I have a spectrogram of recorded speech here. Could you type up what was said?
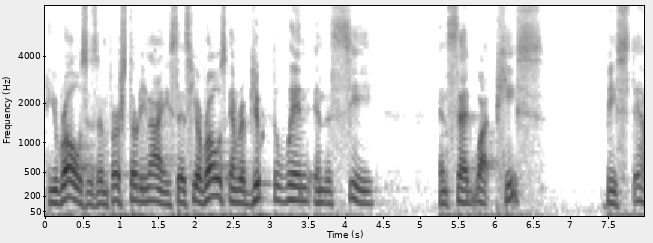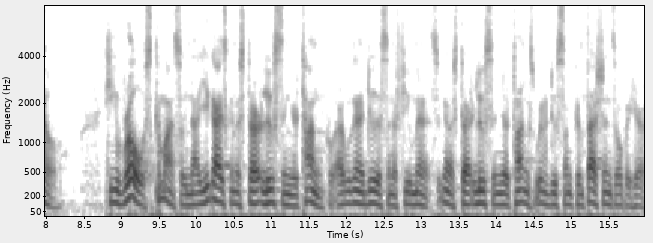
He rose, is in verse 39. He says, He arose and rebuked the wind in the sea and said, What? Peace, be still. He rose. Come on. So now you guys going to start loosening your tongue. We're going to do this in a few minutes. We're going to start loosening your tongues. We're going to do some confessions over here.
